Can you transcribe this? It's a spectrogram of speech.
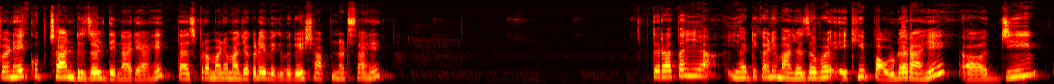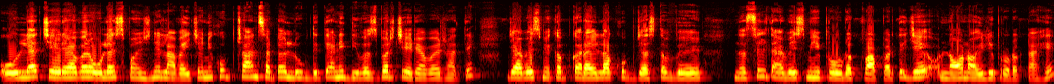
पण हे खूप छान रिझल्ट देणारे आहेत. त्याचप्रमाणे माझ्याकडे वेगवेगळे शार्पनर्स आहेत. तर आता या ह्या ठिकाणी माझ्याजवळ एक ही पावडर आहे जी ओल्या चेहऱ्यावर ओल्या स्पंजने लावायची आणि खूप छान सटल लुक देते आणि दिवसभर चेहऱ्यावर राहते. ज्यावेळेस मेकअप करायला खूप जास्त वेळ नसेल त्यावेळेस मी हे प्रोडक्ट वापरते जे नॉन ऑइली प्रोडक्ट आहे.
